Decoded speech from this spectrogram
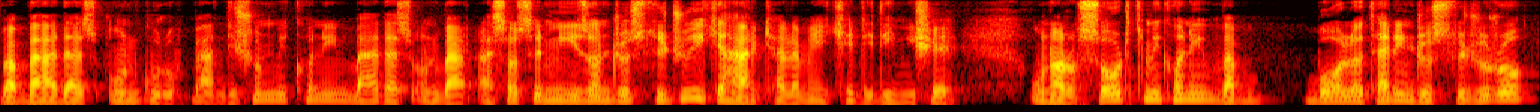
و بعد از اون گروه بندیشون می‌کنیم. بعد از اون بر اساس میزان جستجویی که هر کلمه کلیدی میشه اونا رو سورت می‌کنیم و بالاترین جستجو رو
